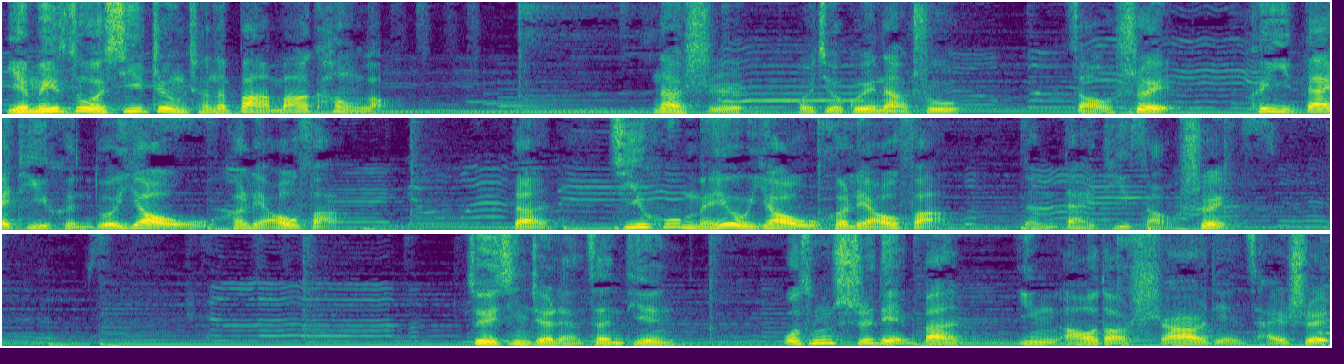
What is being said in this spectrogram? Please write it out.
也没作息正常的爸妈抗老。那时我就归纳出，早睡可以代替很多药物和疗法，但几乎没有药物和疗法能代替早睡。最近这两三天，我从十点半硬熬到十二点才睡，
